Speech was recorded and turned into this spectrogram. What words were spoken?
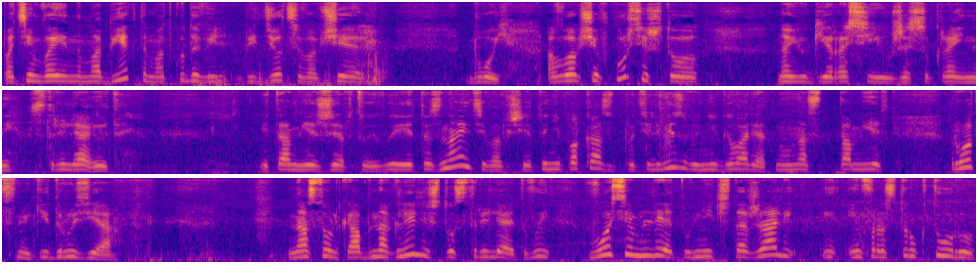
по тем военным объектам, откуда ведется вообще бой. А вы вообще в курсе, что на юге России уже с Украины стреляют? И там есть жертвы. Вы это знаете вообще? Это не показывают по телевизору, не говорят. Но у нас там есть родственники и друзья. Настолько обнаглели, что стреляют. Вы 8 лет уничтожали инфраструктуру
